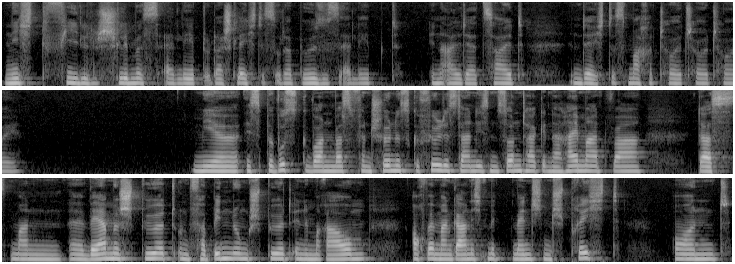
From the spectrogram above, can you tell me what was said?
nicht viel Schlimmes erlebt oder Schlechtes oder Böses erlebt in all der Zeit, in der ich das mache. Toi, toi, toi. Mir ist bewusst geworden, was für ein schönes Gefühl das da an diesem Sonntag in der Heimat war, dass man äh, Wärme spürt und Verbindung spürt in einem Raum, auch wenn man gar nicht mit Menschen spricht. Und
